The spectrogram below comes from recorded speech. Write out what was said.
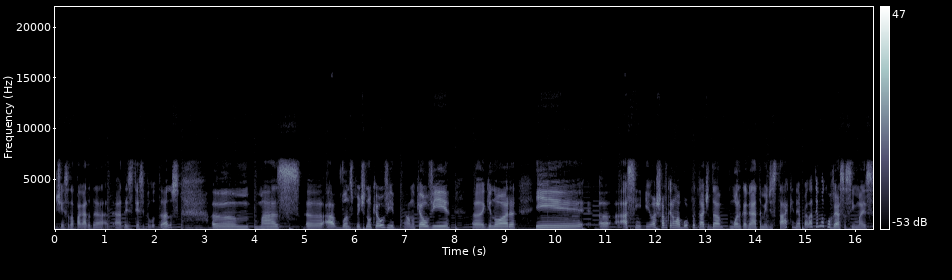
tinha sido apagada da, da existência pelo Thanos. Um, mas uh, a Wanda simplesmente não quer ouvir. Ela não quer ouvir, ignora. E uh, assim, eu achava que era uma boa oportunidade da Mônica ganhar também destaque, né? Pra ela ter uma conversa assim mais.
